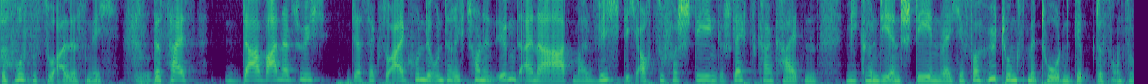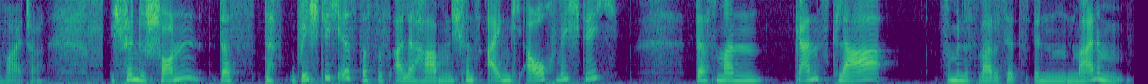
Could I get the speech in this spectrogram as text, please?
Das wusstest du alles nicht. Das heißt, da war natürlich der Sexualkundeunterricht schon in irgendeiner Art mal wichtig, auch zu verstehen, Geschlechtskrankheiten, wie können die entstehen, welche Verhütungsmethoden gibt es und so weiter. Ich finde schon, dass das wichtig ist, dass das alle haben. Und ich finde es eigentlich auch wichtig, dass man ganz klar, zumindest war das jetzt in meinem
